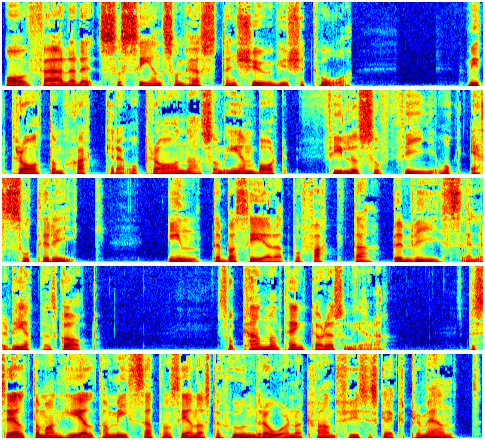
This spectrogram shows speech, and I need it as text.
avfärdade så sent som hösten 2022 mitt prat om chakra och prana som enbart filosofi och esoterik, inte baserat på fakta, bevis eller vetenskap. Så kan man tänka och resonera. Speciellt om man helt har missat de senaste hundra åren av kvantfysiska experiment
